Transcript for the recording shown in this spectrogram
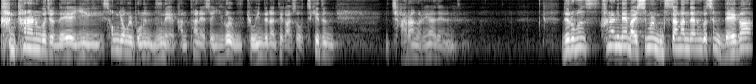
감탄하는 거죠. 내 이 성경을 보는 눈에 감탄해서 이걸 교인들한테 가서 어떻게든 자랑을 해야 되는데. 근데 여러분 하나님의 말씀을 묵상한다는 것은 내가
